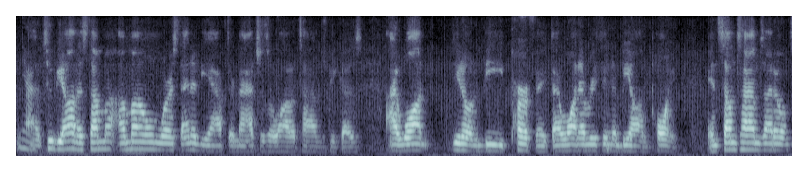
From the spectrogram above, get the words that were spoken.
yeah, Uh, to be honest, I'm my, I'm my own worst enemy after matches a lot of times because I want you know to be perfect. I want everything to be on point, and sometimes I don't.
